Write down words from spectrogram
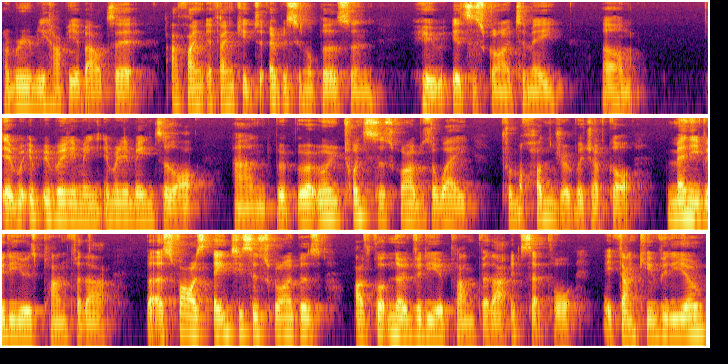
I'm really, really happy about it. I thank I thank you to every single person who is subscribed to me. Um, it, it, it really means it really means a lot, and we're, we're only twenty subscribers away from hundred, which I've got many videos planned for that. But as far as eighty subscribers, I've got no video planned for that except for a thank you video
